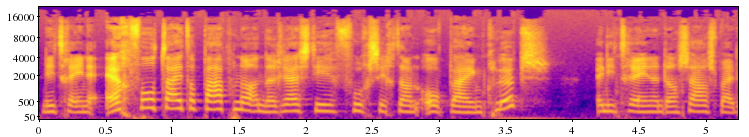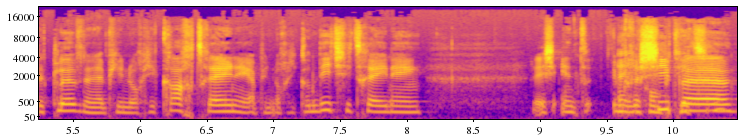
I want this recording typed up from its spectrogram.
Die trainen echt voltijd op Papendal. En de rest die voegt zich dan op bij een clubs. En die trainen dan zelfs bij de club. Dan heb je nog je krachttraining, heb je nog je conditietraining. Dus in, principe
